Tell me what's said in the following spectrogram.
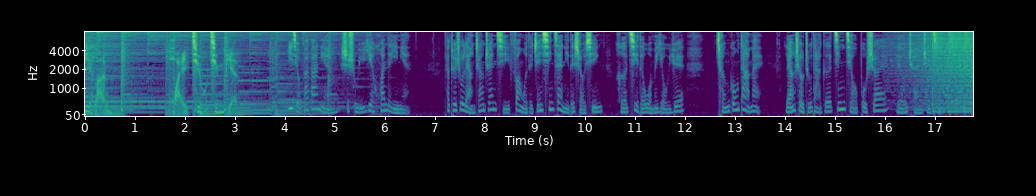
叶兰，怀旧经典。一九八八年是属于叶欢的一年，他推出两张专辑《放我的真心在你的手心》和《记得我们有约》，成功大卖，两首主打歌经久不衰，流传至今。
